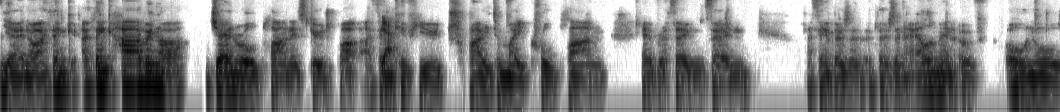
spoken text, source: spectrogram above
Yeah no i think i think having a general plan is good, but I think yeah. if you try to micro plan everything, then I think there's a there's an element of oh no,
